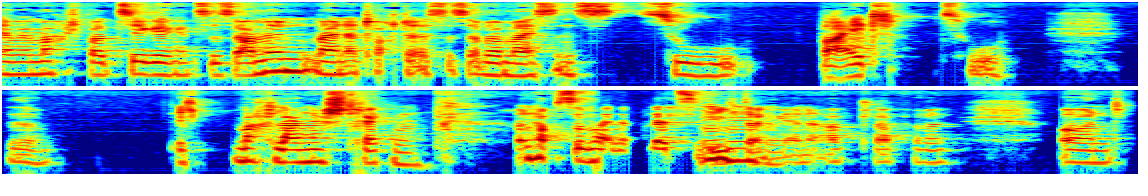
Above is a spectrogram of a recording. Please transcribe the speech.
ja, wir machen Spaziergänge zusammen. Meiner Tochter ist es aber meistens zu weit, zu. Also ich mache lange Strecken und habe so meine Plätze, die mhm. ich dann gerne abklappere. Und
